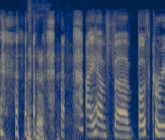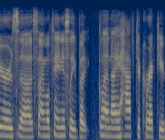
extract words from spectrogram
I have uh, both careers uh, simultaneously, but Glenn, I have to correct you.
